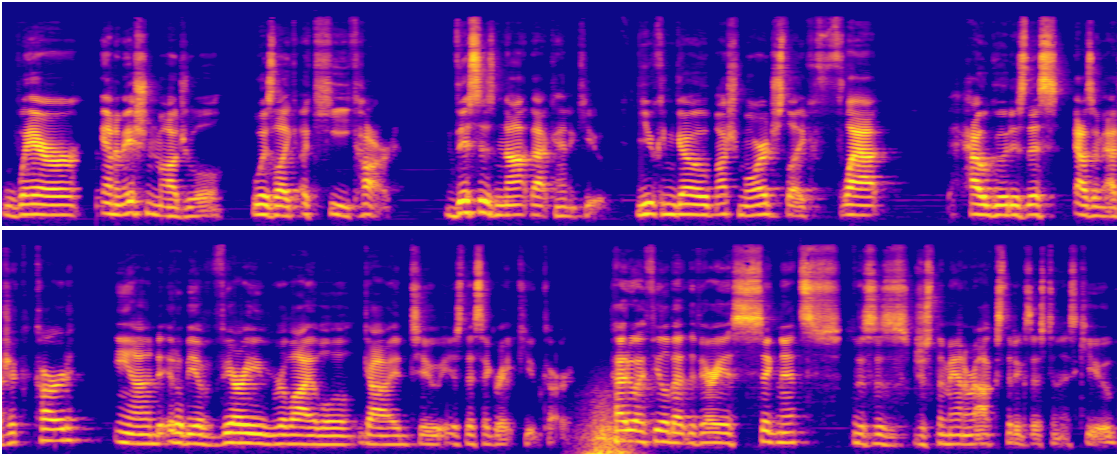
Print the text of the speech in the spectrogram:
where animation module was like a key card. This is not that kind of cube. You can go much more just like flat, how good is this as a magic card? And it'll be a very reliable guide to is this a great cube card? How do I feel about the various signets? This is just the mana rocks that exist in this cube.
